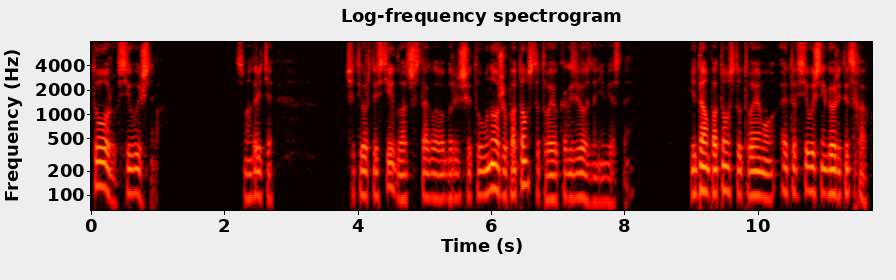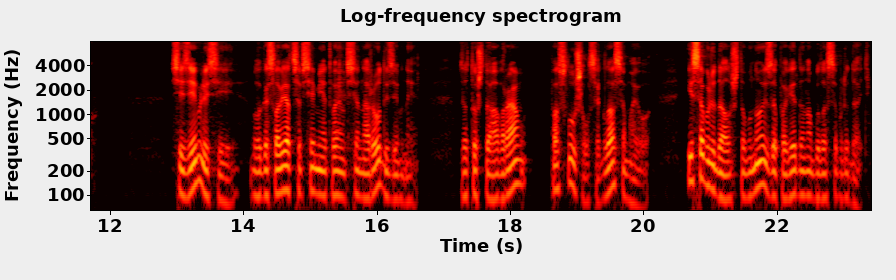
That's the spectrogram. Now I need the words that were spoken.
Тору Всевышнего. Смотрите, 4 стих, 26 глава Барышит, «Умножу потомство твое, как звезды небесные, и дам потомству твоему». Это Всевышний говорит Ицхаку. «Все земли сии благословятся в семье твоем все народы земные, за то, что Авраам послушался гласа моего и соблюдал, что мною заповедано было соблюдать,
